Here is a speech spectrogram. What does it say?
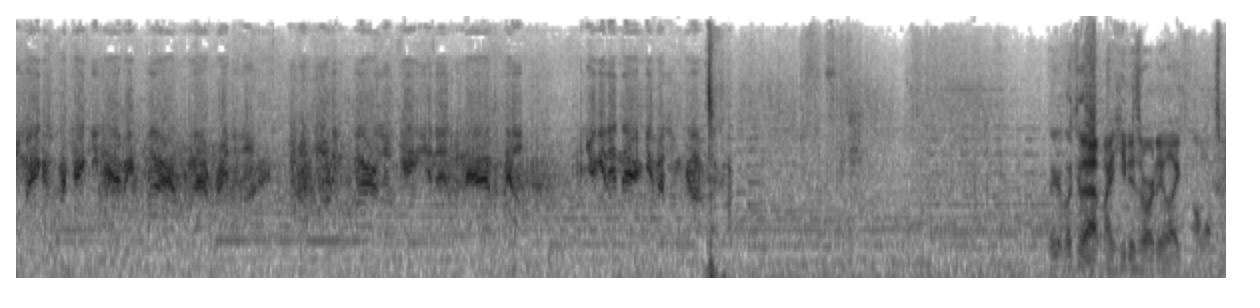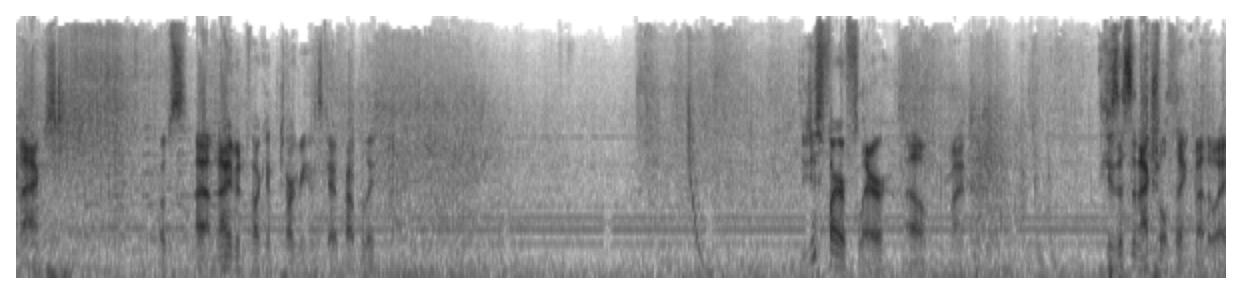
Omegas, we're taking heavy fire from that ridge line. Uploading fire location is Nav Delta. Can you get in there and give us some cover? Look, look at that, my heat is already like almost maxed. Oops, I, I'm not even fucking targeting this guy properly. Did you just fire a flare? Oh, never mind. Because that's an actual thing, by the way.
